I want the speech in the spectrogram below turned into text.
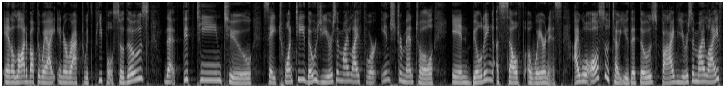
and a lot about the way I interact with people. So, those that 15 to say 20, those years in my life were instrumental in building a self awareness. I will also tell you that those five years in my life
